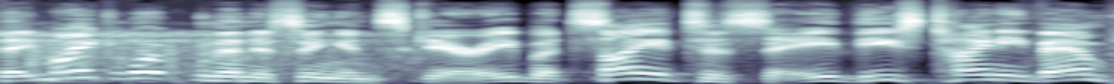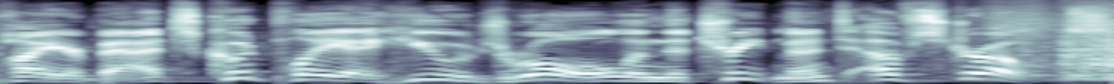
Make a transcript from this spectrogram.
They might look menacing and scary, but scientists say these tiny vampire bats could play a huge role in the treatment of strokes.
